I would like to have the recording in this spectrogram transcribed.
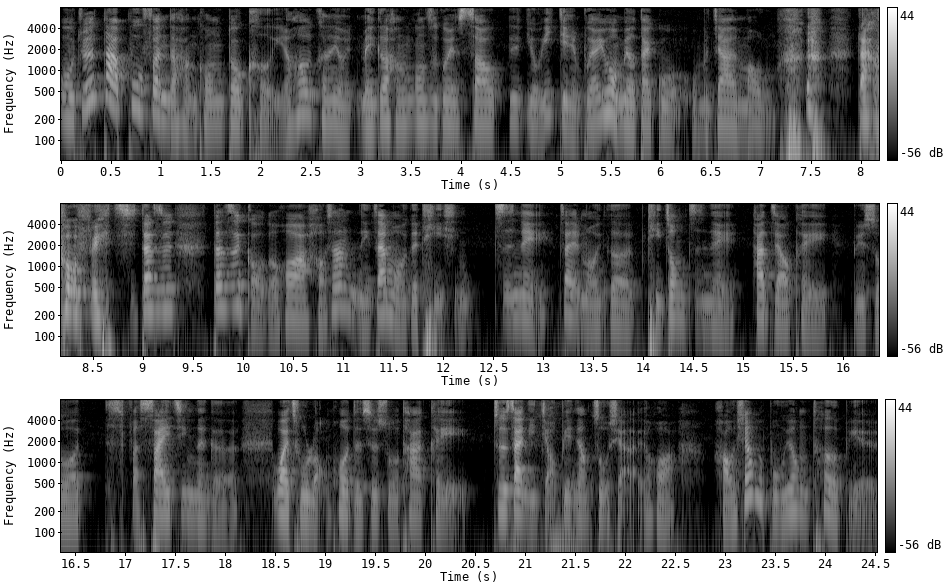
我觉得大部分的航空都可以，然后可能有每个航空公司规定稍有一点点不一样，因为我没有带过我们家的猫 搭过飞机，但是但是狗的话，好像你在某一个体型。之内，在某一个体重之内，它只要可以，比如说塞进那个外出笼，或者是说它可以就是在你脚边这样坐下来的话，好像不用特别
